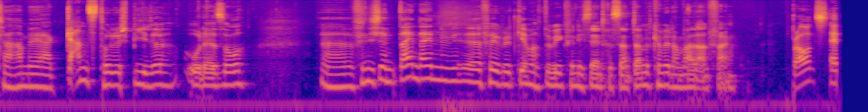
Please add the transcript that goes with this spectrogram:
Da haben wir ja ganz tolle Spiele oder so. Äh, finde ich, dein, dein äh, Favorite Game of the Week finde ich sehr interessant. Damit können wir doch mal anfangen. Browns at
